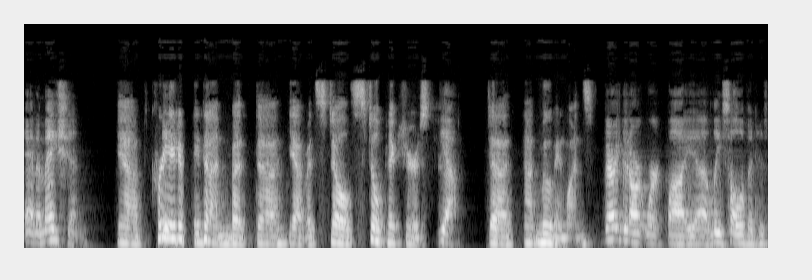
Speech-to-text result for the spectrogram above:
animation. Yeah, creatively done, but uh, yeah, but still, still pictures. Yeah, uh, not moving ones. Very good artwork by uh, Lee Sullivan, who's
